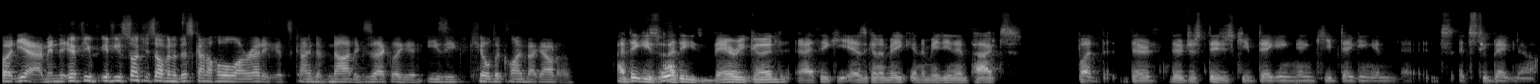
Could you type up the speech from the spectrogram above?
but yeah, I mean, if you if you sunk yourself into this kind of hole already, it's kind of not exactly an easy hill to climb back out of. I think he's I think he's very good, and I think he is going to make an immediate impact. But they're they're just they just keep digging and keep digging, and it's it's too big now.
